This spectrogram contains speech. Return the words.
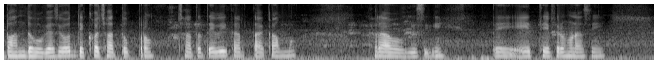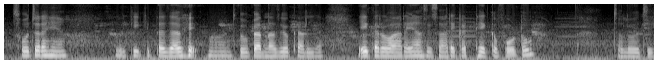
ਬੰਦ ਹੋ ਗਿਆ ਸੀ, ਉਹ ਦੇਖੋ ਛੱਤ ਉੱਪਰੋਂ, ਛੱਤ ਤੇ ਵੀ ਕਰਤਾ ਕੰਮ, ਖਰਾਬ ਹੋ ਗਈ ਸੀਗੀ। ਤੇ ਇੱਥੇ ਫਿਰ ਹੁਣ ਅਸੀਂ ਸੋਚ ਰਹੇ ਹਾਂ ਵੀ ਕੀ ਕੀਤਾ ਜਾਵੇ। ਹੁਣ ਜੋ ਕਰਨਾ ਸੀ ਉਹ ਕਰ ਲਿਆ। ਇਹ ਕਰਵਾ ਰਹੇ ਹਾਂ ਅਸੀਂ ਸਾਰੇ ਇਕੱਠੇ ਇੱਕ ਫੋਟੋ ਚਲੋ ਜੀ।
